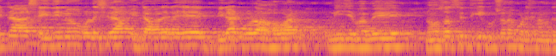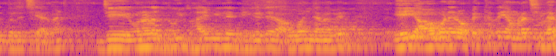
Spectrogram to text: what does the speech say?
এটা সেই দিনেও বলেছিলাম, এটা আমাদের কাছে বিরাট বড় আহ্বান। উনি যেভাবে নওসাদ সিদ্দিকি ঘোষণা করেছেন আমাদের দলের চেয়ারম্যান যে ওনারা দুই ভাই মিলে ব্রিগেডের আহ্বান জানাবেন। এই আহ্বানের অপেক্ষাতেই আমরা ছিলাম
